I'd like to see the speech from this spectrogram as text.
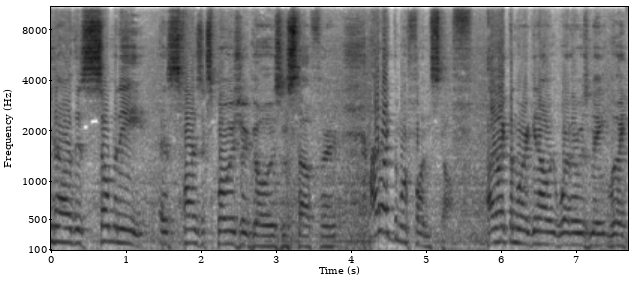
you know there's so many as far as exposure goes and stuff. uh, I like the more fun stuff. I like the more you know whether it was me like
